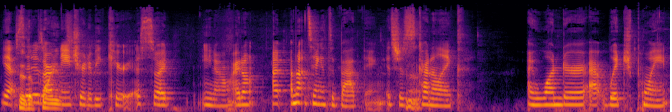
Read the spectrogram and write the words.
Yes, it is our nature to be curious. So I, you know, I don't. I, I'm not saying it's a bad thing. It's just kind of like I wonder at which point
